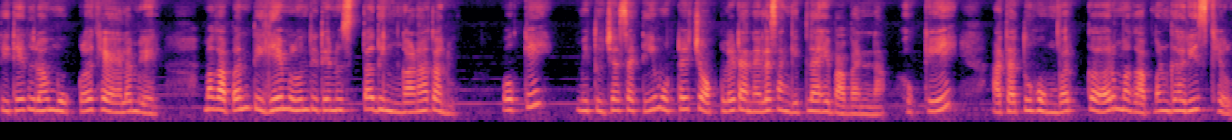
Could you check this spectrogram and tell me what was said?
तिथे तुला मोकळं खेळायला मिळेल. मग आपण तिघे मिळून तिथे नुसता धिंगाणा घालू ओके? मी तुझ्यासाठी मोठं चॉकलेट आणायला सांगितलं आहे बाबांना ओके? आता तू होमवर्क कर मग आपण घरीच खेळू.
